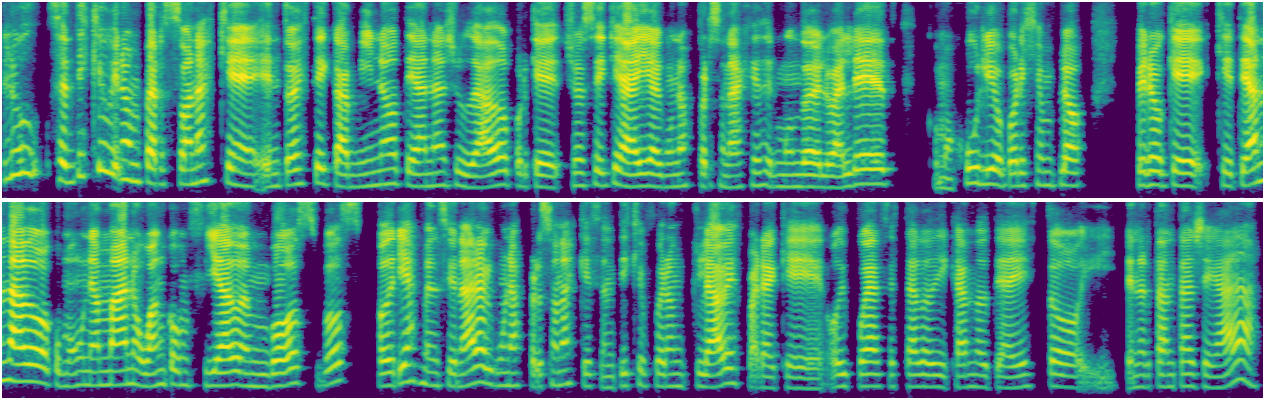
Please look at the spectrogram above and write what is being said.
Lu, ¿sentís que hubieron personas que en todo este camino te han ayudado? Porque yo sé que hay algunos personajes del mundo del ballet, como Julio, por ejemplo, pero que, que, te han dado como una mano o han confiado en vos, ¿vos podrías mencionar algunas personas que sentís que fueron claves para que hoy puedas estar dedicándote a esto y tener tanta llegada?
